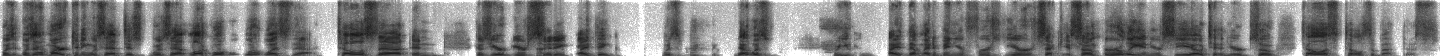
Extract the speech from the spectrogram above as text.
Was was that marketing? Was that just was that luck? What what was that? Tell us that, and because you're you're sitting, I think was that was were you I, that might have been your first year or second some early in your CEO tenure. So tell us tell us about this.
